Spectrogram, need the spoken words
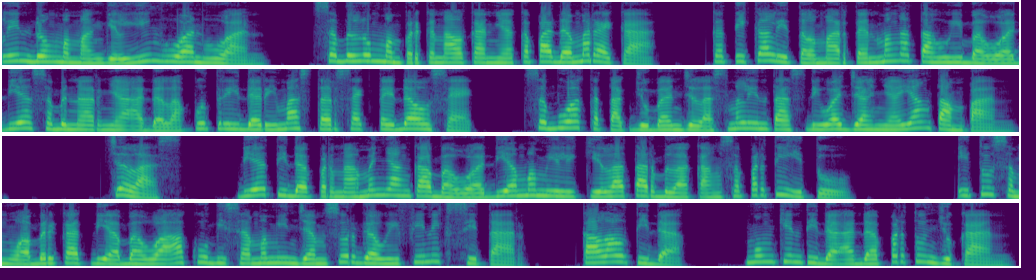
Lindong memanggil Ying Huan Huan, sebelum memperkenalkannya kepada mereka. Ketika Little Marten mengetahui bahwa dia sebenarnya adalah putri dari Master Sekte Daosek, sebuah ketakjuban jelas melintas di wajahnya yang tampan. Jelas, dia tidak pernah menyangka bahwa dia memiliki latar belakang seperti itu. Itu semua berkat dia bahwa aku bisa meminjam surgawi Phoenix Sitar. Kalau tidak, mungkin tidak ada pertunjukan,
